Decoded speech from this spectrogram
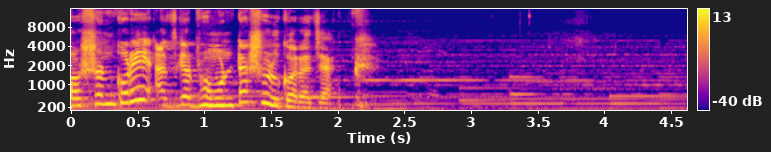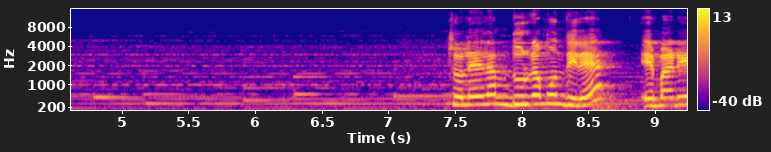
দর্শন করেই আজকের ভ্রমণটা শুরু করা যাক। চলে এলাম দুর্গা মন্দিরে। এবারে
